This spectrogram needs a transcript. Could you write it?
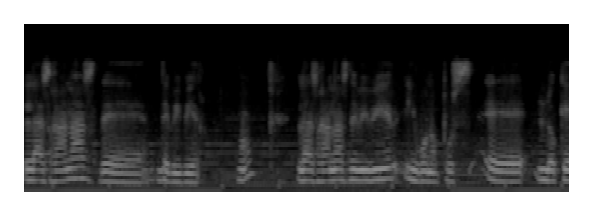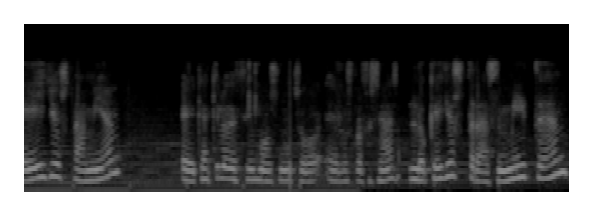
las ganas de, de vivir. ¿no? Las ganas de vivir y bueno, pues eh, lo que ellos también, eh, que aquí lo decimos mucho eh, los profesionales, lo que ellos transmiten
